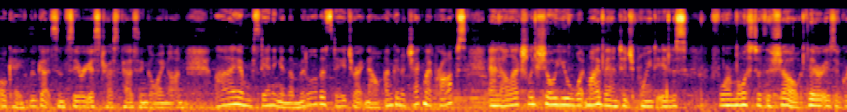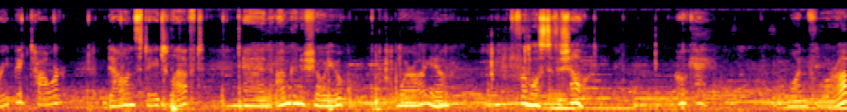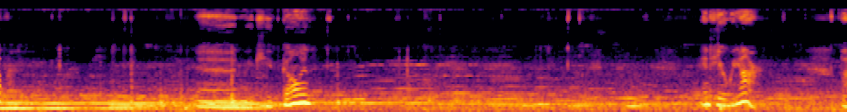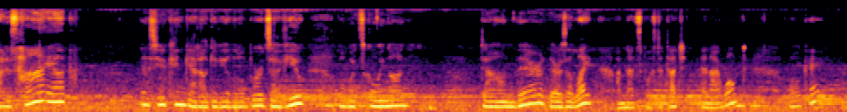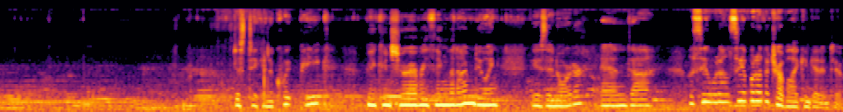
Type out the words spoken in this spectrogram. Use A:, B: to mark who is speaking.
A: Okay, we've got some serious trespassing going on. I am standing in the middle of the stage right now. I'm going to check my props and I'll actually show you what my vantage point is for most of the show. There is a great big tower down stage left and I'm going to show you where I am for most of the show. Okay, one floor up. Going. And here we are. About as high up as you can get. I'll give you a little bird's eye view of what's going on. Down there, there's a light. I'm not supposed to touch and I won't. Okay. Just taking a quick peek, making sure everything that I'm doing is in order and uh, let's see what else see what other trouble I can get into.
